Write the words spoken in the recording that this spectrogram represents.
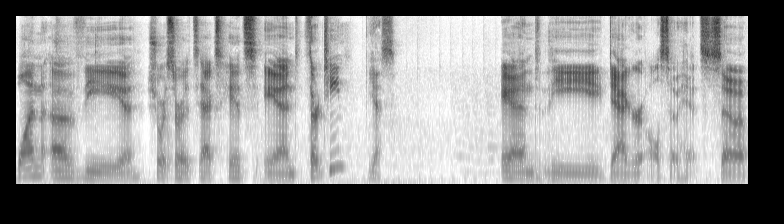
One of the short sword attacks hits, and 13? Yes. And the dagger also hits. So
